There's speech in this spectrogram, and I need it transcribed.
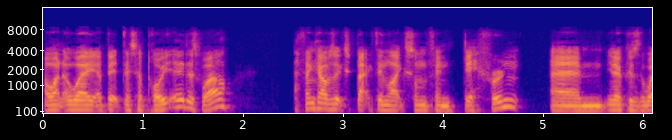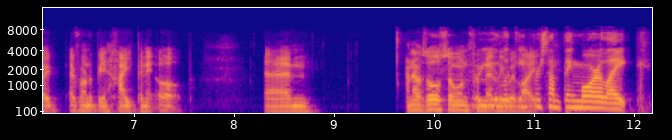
I went away a bit disappointed as well. I think I was expecting like something different, um, you know, because the way everyone had been hyping it up. Um, and I was also unfamiliar with like for something more like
